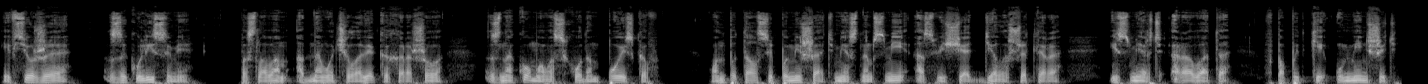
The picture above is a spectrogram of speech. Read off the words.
И все же за кулисами, по словам одного человека, хорошо знакомого с ходом поисков, он пытался помешать местным СМИ освещать дело Шетлера и смерть Аравата в попытке уменьшить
